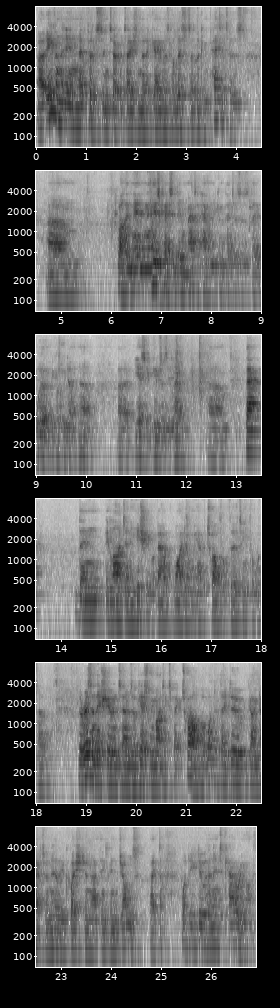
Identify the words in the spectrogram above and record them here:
Uh, even in Mitford's interpretation that it gave us the list of the competitors, um, well, in, in his case, it didn't matter how many competitors there were because we don't know. Uh, yes, it gives us 11. Um, that then elides any issue about why don't we have a 12th or 13th or whatever. there is an issue in terms of, yes, we might expect 12, but what did they do, going back to an earlier question, I think in John's paper, what do you do with an intercalary month,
